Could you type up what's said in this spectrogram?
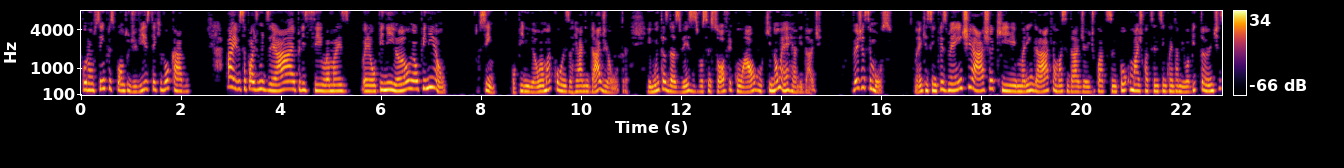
por um simples ponto de vista equivocado. Aí você pode me dizer, ah, Priscila, mas é, opinião é opinião. Sim, opinião é uma coisa, realidade é outra. E muitas das vezes você sofre com algo que não é realidade. Veja esse moço, né, que simplesmente acha que Maringá, que é uma cidade de 400, pouco mais de 450 mil habitantes,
